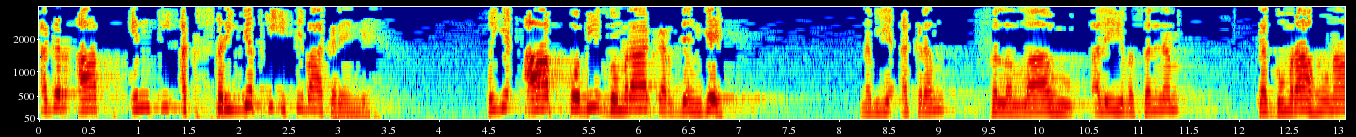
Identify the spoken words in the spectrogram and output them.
اگر آپ ان کی اکثریت کی اتباع کریں گے، تو یہ آپ کو بھی گمراہ کر دیں گے۔ نبی اکرم صلی اللہ علیہ وسلم کا گمراہ ہونا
